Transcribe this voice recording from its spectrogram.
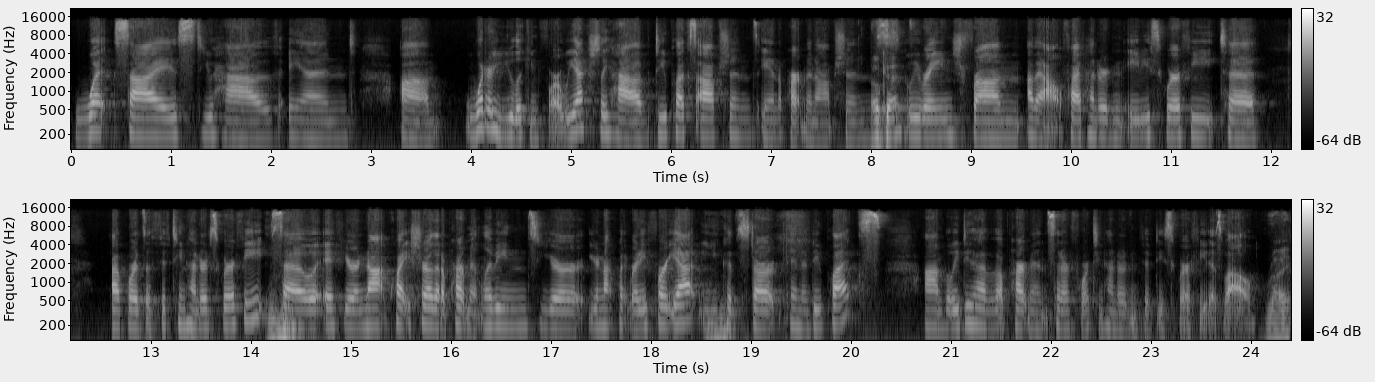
What size do you have? And um, what are you looking for? We actually have duplex options and apartment options. Okay. We range from about 580 square feet to upwards of 1500 square feet. So if you're not quite sure that apartment living's you're you're not quite ready for it yet, you could start in a duplex. Um, but we do have apartments that are 1450 square feet as well. Right.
